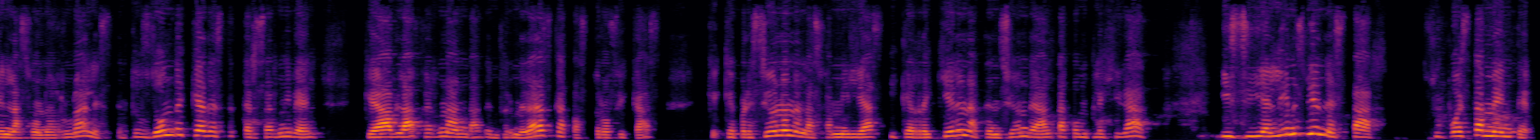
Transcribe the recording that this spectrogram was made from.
en las zonas rurales. Entonces, ¿dónde queda este tercer nivel? Que habla Fernanda de enfermedades catastróficas que, presionan a las familias y que requieren atención de alta complejidad. Y si el IMSS Bienestar supuestamente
